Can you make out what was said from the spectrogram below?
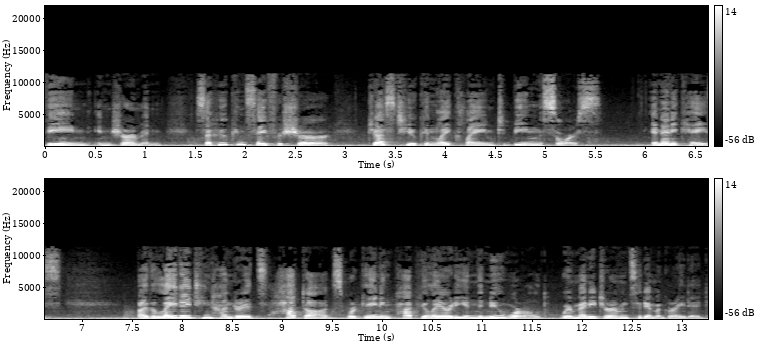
Wien in German, so who can say for sure just who can lay claim to being the source? In any case, by the late 1800s, hot dogs were gaining popularity in the New World, where many Germans had immigrated.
